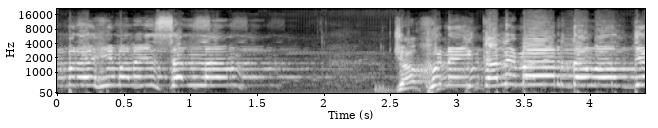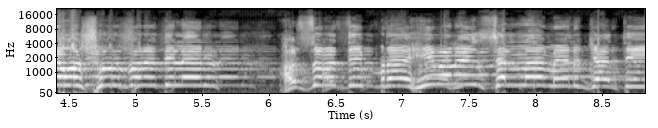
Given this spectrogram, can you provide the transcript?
ইব্রাহিম আলাইহিস সালাম যখন এই কালেমার দাওয়াত দেওয়া শুরু করে দিলেন, হযরত ইব্রাহিম আলাইহিস সালামের জাতি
